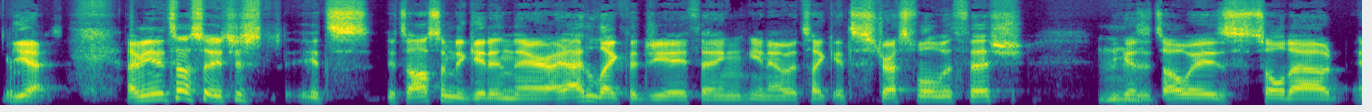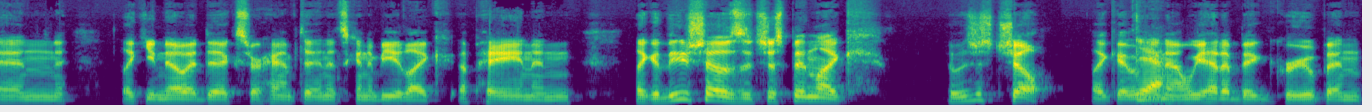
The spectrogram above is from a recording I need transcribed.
Yeah, I mean, it's also it's just it's it's awesome to get in there. I, I like the GA thing. You know, it's like it's stressful with Phish because it's always sold out, and like you know, at Dick's or Hampton, it's going to be like a pain. And like at these shows, it's just been like it was just chill. Like it, Yeah. you know, we had a big group, and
